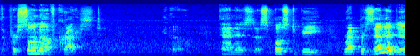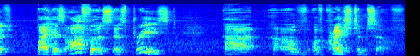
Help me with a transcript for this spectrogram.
the, persona of Christ. You know, and is supposed to be representative by his office as priest uh, of, of Christ himself.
